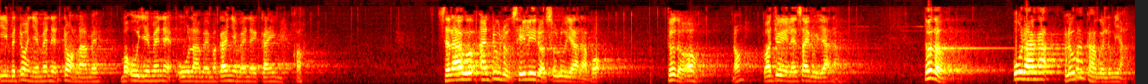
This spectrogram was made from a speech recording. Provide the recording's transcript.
ရီမတွန့်ခြင်းပဲနဲ့တွန့်လာမယ်မအိုခြင်းပဲနဲ့အိုလာမယ်မကိုင်းခြင်းပဲနဲ့ကိုင်းမယ်ဟောစရာကိုအန်တုလို့ဆေးလေးတော့ဆိုလို့ရတာပေါ့သို့တော့နော်သွားကြွရင်လည်းစိုက်လို့ရတာသို့တော့အိုတာကဘလို့မှကာကွယ်လို့မရတ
